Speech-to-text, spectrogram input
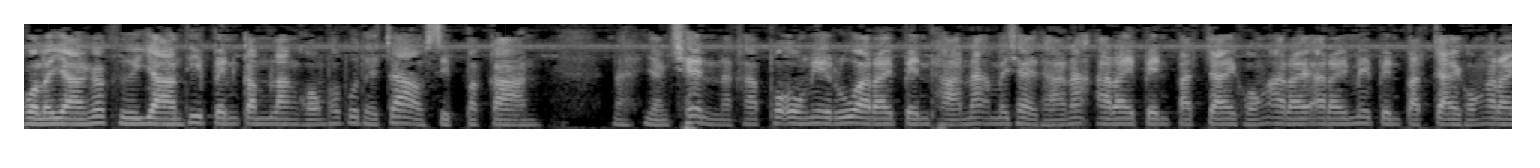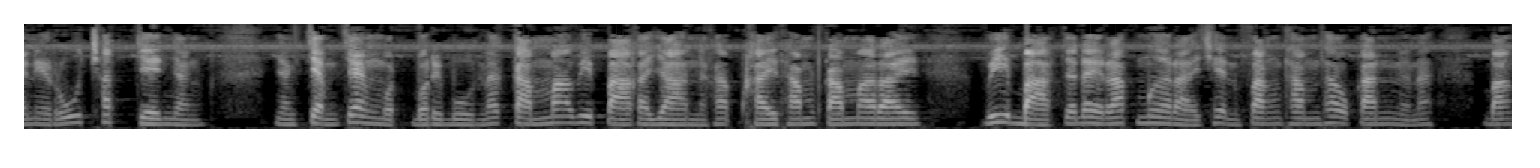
พลยานก็คือยานที่เป็นกำลังของพระพุทธเจ้าสิบประการนะอย่างเช่นนะครับ พระองค์นี่รู้อะไรเป็นฐานะไม่ใช่ฐานะอะไรเป็นปัจจัยของอะไรอะไรไม่เป็นปัจจัยของอะไรเนี่ยรู้ชัดเจนอย่างอย่างแจ่มแจ้งหมดบริบูรณ์และกรรมมวิปากยานนะครับ ใครทำกรรมอะไร วิบากจะได้รับเมื่อไหร่ เช่น ฟังธรรมเท่ากันเนี่ยนะบาง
